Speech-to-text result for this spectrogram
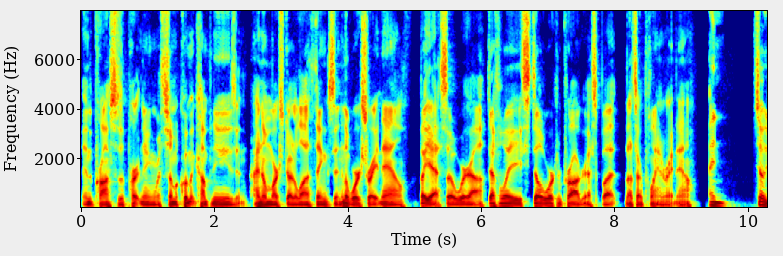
in the process of partnering with some equipment companies. And I know Mark's got a lot of things in the works right now. But yeah, so we're uh, definitely still work in progress, but that's our plan right now. And so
